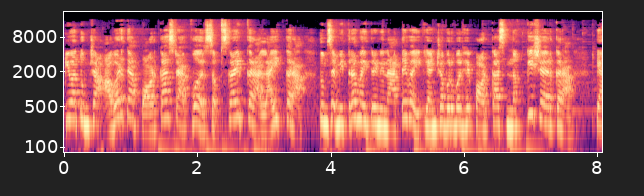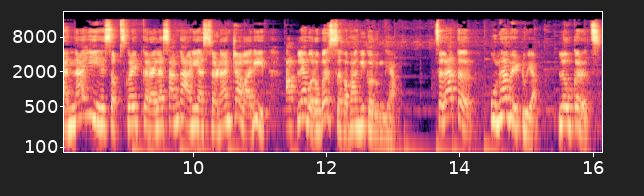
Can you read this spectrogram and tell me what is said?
किंवा तुमच्या आवडत्या पॉडकास्ट ऍपवर सबस्क्राईब करा लाईक करा. तुमचे मित्रमैत्रिणी नातेवाईक यांच्याबरोबर हे पॉडकास्ट नक्की शेअर करा. त्यांनाही हे सबस्क्राईब करायला सांगा आणि या सणांच्या वारीत आपल्याबरोबर सहभागी करून घ्या. चला तर पुन्हा भेटूया. लवकरच.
